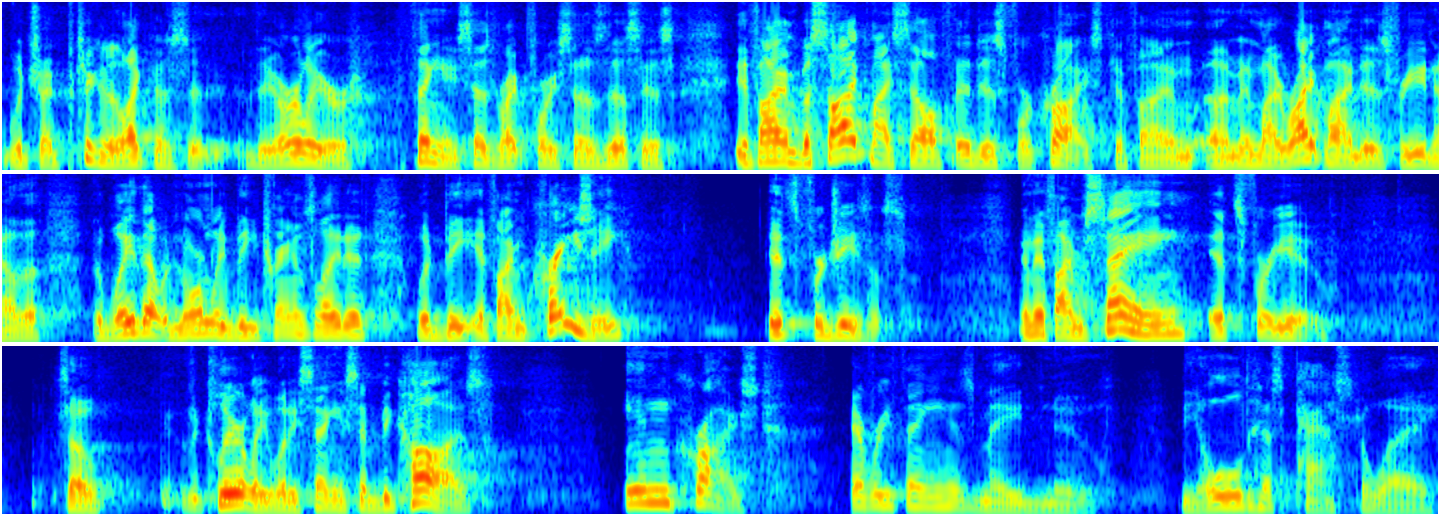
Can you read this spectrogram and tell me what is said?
which I particularly like because the earlier thing he says right before he says this is, If I am beside myself, it is for Christ. If I'm um, in my right mind, it is for you. Now, the, the way that would normally be translated would be, If I'm crazy, it's for Jesus. And if I'm sane, it's for you. So clearly, what he's saying, he said, Because in Christ, everything is made new. The old has passed away,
